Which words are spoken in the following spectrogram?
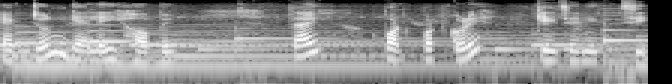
একজন গেলেই হবে। তাই পটপট করে কেচে নিচ্ছি।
